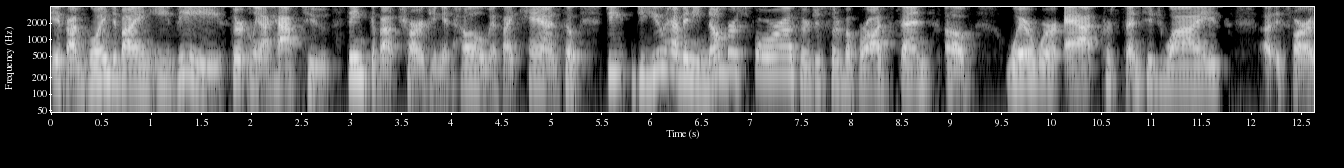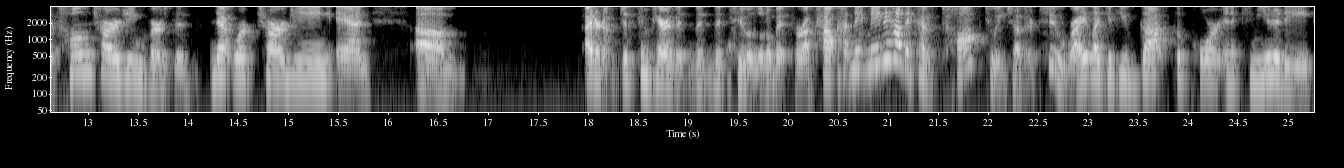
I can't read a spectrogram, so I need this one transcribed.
if I'm going to buy an EV, certainly I have to think about charging at home if I can. So do do you have any numbers for us, or just sort of a broad sense of where we're at percentage wise uh, as far as home charging versus network charging and um, I don't know, just compare the, the, the two a little bit for us. How, maybe how they kind of talk to each other too, right? Like if you've got support in a community,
